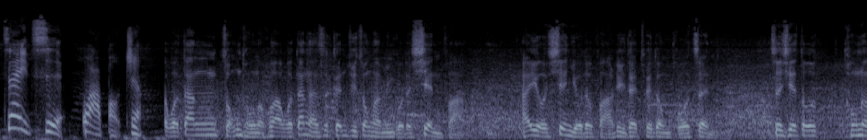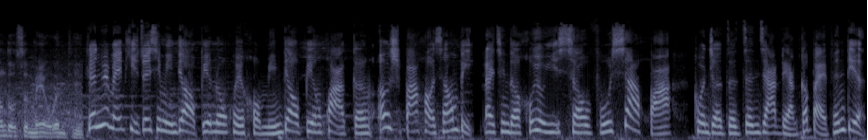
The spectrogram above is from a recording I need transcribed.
再次挂保证。我当总统的话，我当然是根据中华民国的宪法，还有现有的法律在推动国政。这些都通通都是没有问题。根据媒体最新民调，辩论会后民调变化跟二十八号相比，赖清德侯友谊小幅下滑，柯文哲则增加两个百分点。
